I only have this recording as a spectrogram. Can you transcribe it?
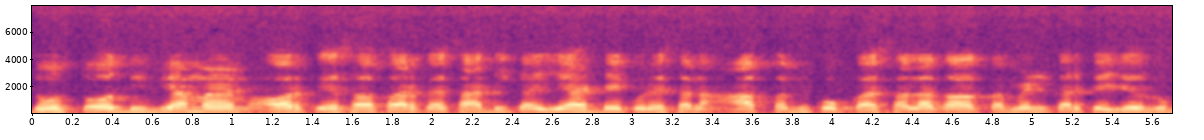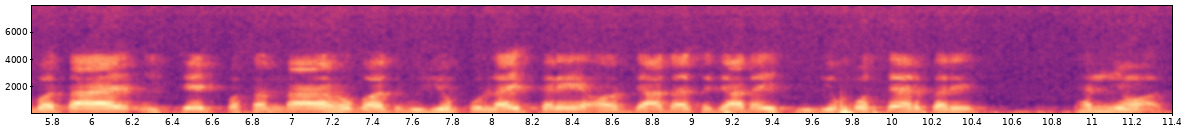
दोस्तों, दिव्या मैम और केशव सर के शादी का यह डेकोरेशन आप सभी को कैसा लगा? कमेंट करके ज़रूर बताएँ। स्टेज पसंद आया होगा तो वीडियो को लाइक करें और ज़्यादा से ज़्यादा इस वीडियो को शेयर करें। धन्यवाद।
